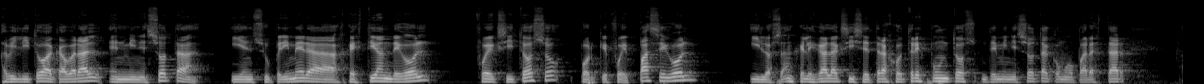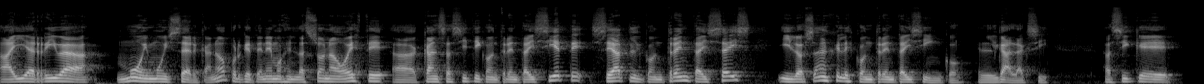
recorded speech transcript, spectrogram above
habilitó a Cabral en Minnesota y en su primera gestión de gol fue exitoso porque fue pase-gol y Los Ángeles Galaxy se trajo tres puntos de Minnesota como para estar ahí arriba muy muy cerca, ¿no? Porque tenemos en la zona oeste a Kansas City con 37, Seattle con 36 y Los Ángeles con 35, el Galaxy. Así que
